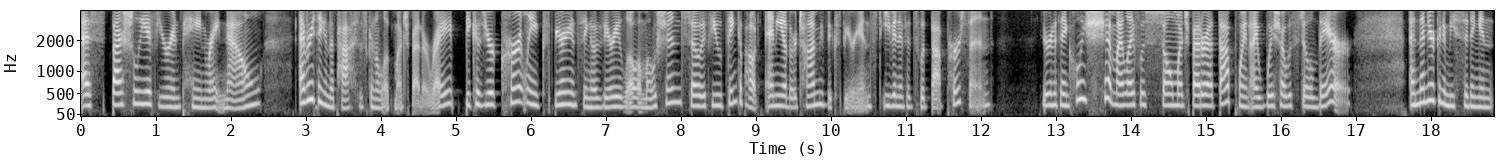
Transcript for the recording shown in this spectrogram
Especially if you're in pain right now, everything in the past is going to look much better, right? Because you're currently experiencing a very low emotion. So if you think about any other time you've experienced, even if it's with that person, you're going to think, holy shit, my life was so much better at that point. I wish I was still there. And then you're going to be sitting in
